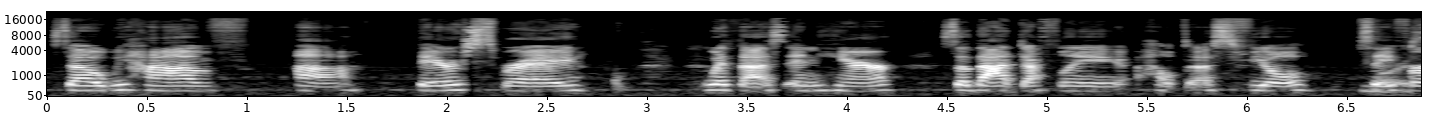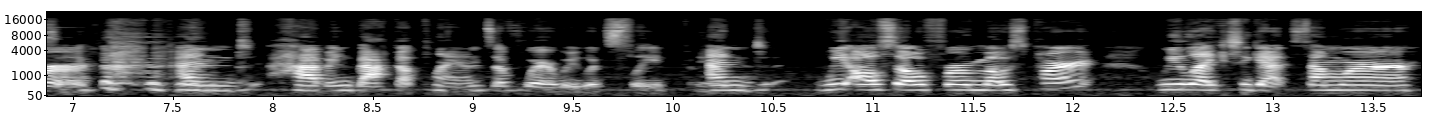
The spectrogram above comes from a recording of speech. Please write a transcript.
So we have uh, bear spray with us in here, so that definitely helped us feel safer safe. and having backup plans of where we would sleep. Yeah. And we also, for most part, we like to get somewhere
